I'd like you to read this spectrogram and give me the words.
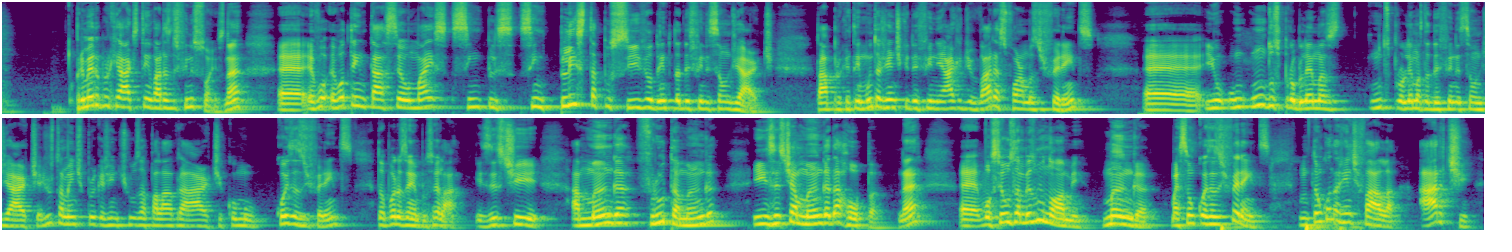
Primeiro porque a arte tem várias definições, né? É, eu, vou, eu vou tentar ser o mais simples, simplista possível dentro da definição de arte, tá? Porque tem muita gente que define arte de várias formas diferentes. É, e um, um, dos problemas um dos problemas da definição de arte é justamente porque a gente usa a palavra arte como coisas diferentes. Então, por exemplo, sei lá, existe a manga, fruta manga, e existe a manga da roupa, né? É, você usa o mesmo nome, manga, mas são coisas diferentes. Então, quando a gente fala arte,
